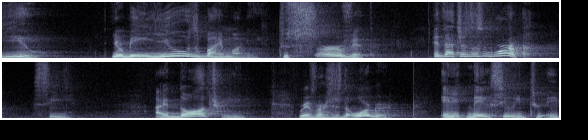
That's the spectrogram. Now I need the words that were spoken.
you. You're being used by money to serve it. And that just doesn't work. See? Idolatry reverses the order and it makes you into a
